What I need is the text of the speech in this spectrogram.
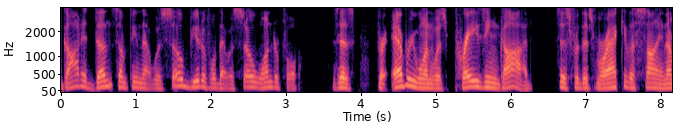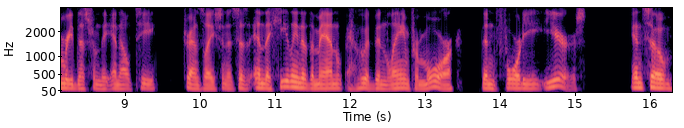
God had done something that was so beautiful, that was so wonderful. It says, for everyone was praising God. It says, for this miraculous sign, I'm reading this from the NLT translation, it says, and the healing of the man who had been lame for more than 40 years. And so,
